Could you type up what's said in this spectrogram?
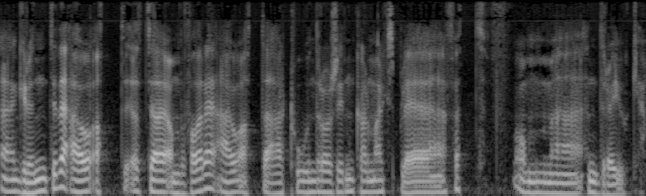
eh, grunnen til det er jo at, at jeg anbefaler det, er jo at det er 200 år siden Karl Marx ble født, om eh, en drøy uke.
